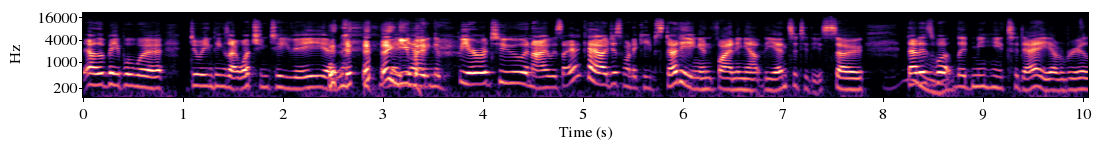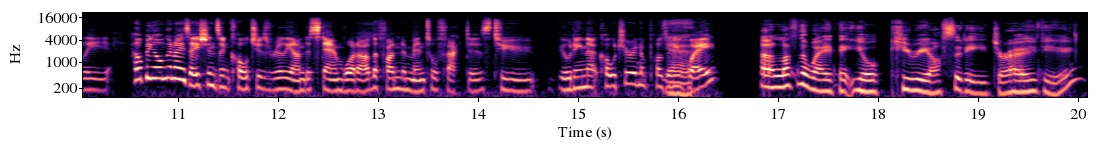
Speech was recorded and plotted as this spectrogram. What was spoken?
other people were doing things like watching TV and maybe having a beer or two. And I was like, okay, I just want to keep studying and finding out the answer to this. So that is what mm. led me here today. I'm really helping organizations and cultures really understand what are the fundamental factors to building that culture in a positive yeah. way. I love the way that your curiosity drove you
